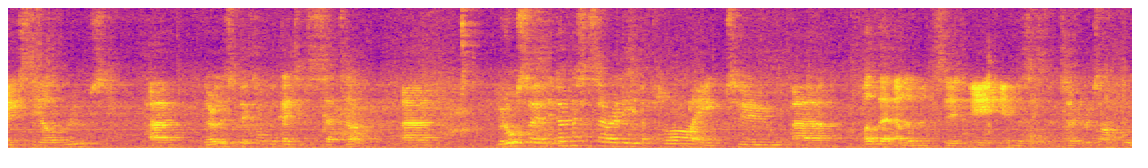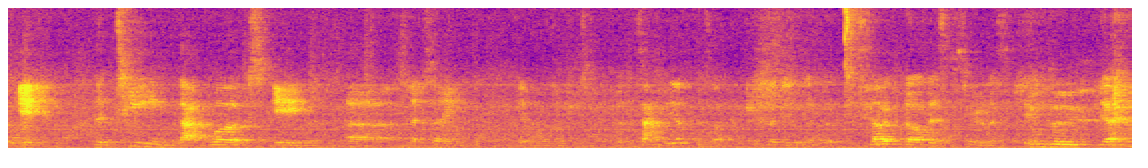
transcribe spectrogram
ACL groups. Um, they're a little bit complicated to set up, um, but also they don't necessarily apply to uh, other elements in, in, in, the system. So for example, if the team that works in, uh, let's say, Zambia, is that no, no, this Imbu, yeah.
